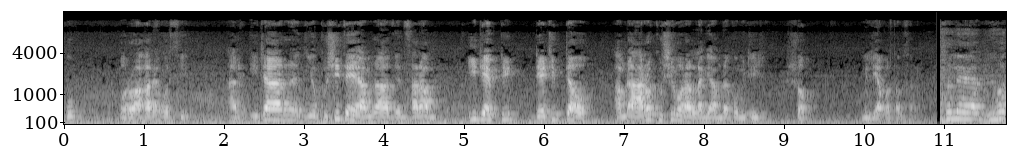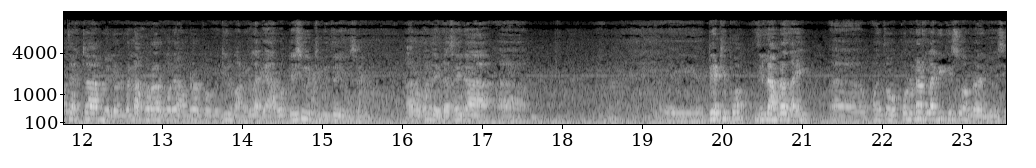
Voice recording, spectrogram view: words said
খুব বড় আহারে করছি। আর এটার যে খুশিতে আমরা যে সারাম ই ডেটিভ ডেটিভটাও আমরা আরও খুশি করার লাগে আমরা কমিটি সব মিলিয়া করতাম স্যার আসলে বৃহৎ একটা মিলন মেলা করার পরে আমরা কমিটির মানুষ লাগে, আরও বেশি উজ্জীবিত হয়েছে আর ওখানে জায়গা সাইডা ডেটিপ যেটা আমরা যাই। হয়তো করোনার লাগে কিছু আমরা ইয়ে হয়েছে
